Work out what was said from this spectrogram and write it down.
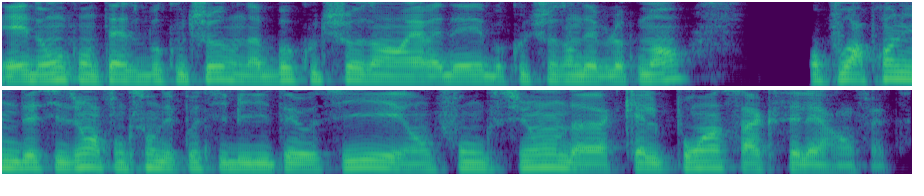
Et donc, on teste beaucoup de choses. On a beaucoup de choses en R&D, beaucoup de choses en développement pour pouvoir prendre une décision en fonction des possibilités aussi et en fonction d'à quel point ça accélère en fait.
